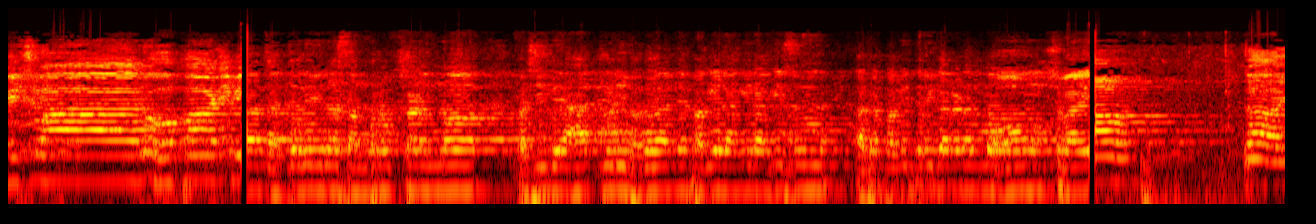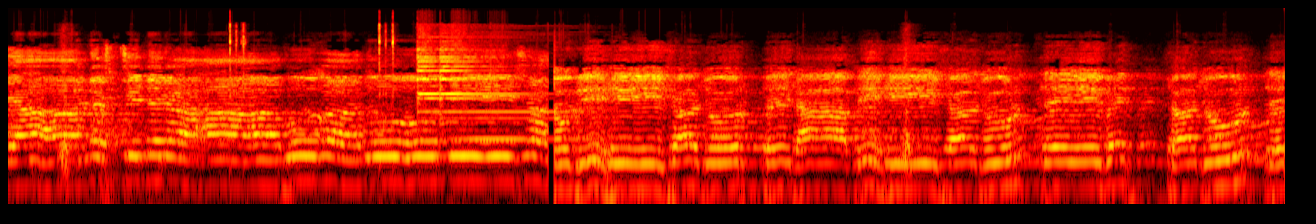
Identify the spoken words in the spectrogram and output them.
विश्वारूपाणि સજ્જનેન સંપ્રોક્ષણમ પછી બે હાથ જોડી ભગવાનને પગે લાગી રાખીશું અથવા પવિત્રીકરણમ ॐ शिवाय गायानश्चिनरः भोगदोतेषा भिः शजोर्भेदाभिः शजूर्ते वै शजूर्ते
